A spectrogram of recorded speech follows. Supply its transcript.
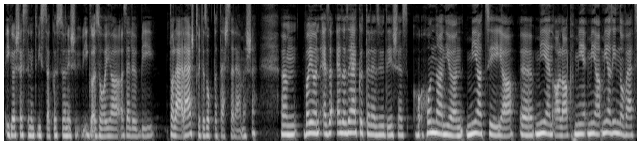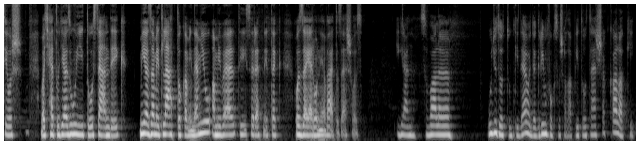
igazság szerint visszaköszön és igazolja az előbbi találást, hogy az oktatás szerelmese. Vajon ez, ez az elköteleződés, ez honnan jön, mi a célja, milyen alap, mi, mi, a, mi az innovációs vagy hát ugye az újító szándék, mi az, amit láttok, ami nem jó, amivel ti szeretnétek hozzájárulni a változáshoz. Igen, szóval úgy jutottunk ide, hogy a Greenfoxos alapítótársakkal, akik,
